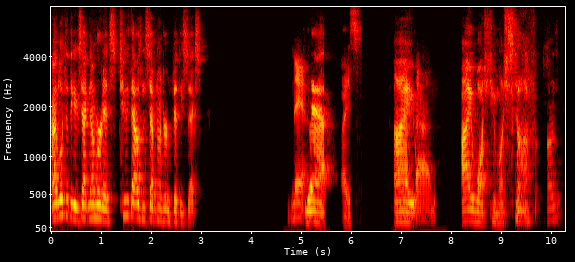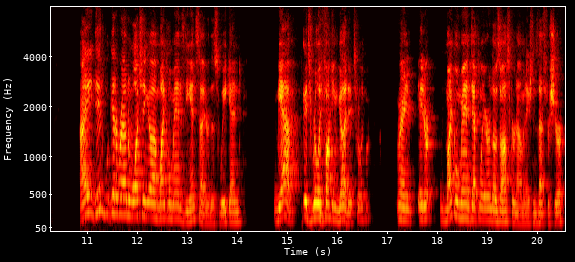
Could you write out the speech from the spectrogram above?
I've looked at the exact number, and it's two thousand seven hundred fifty-six. Man, Yeah, Nice. not I bad. I watch too much stuff. I I did get around to watching uh, Michael Mann's The Insider this weekend. Yeah, it's really fucking good. It's really. I mean, it, Michael Mann definitely earned those Oscar nominations. That's for sure.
